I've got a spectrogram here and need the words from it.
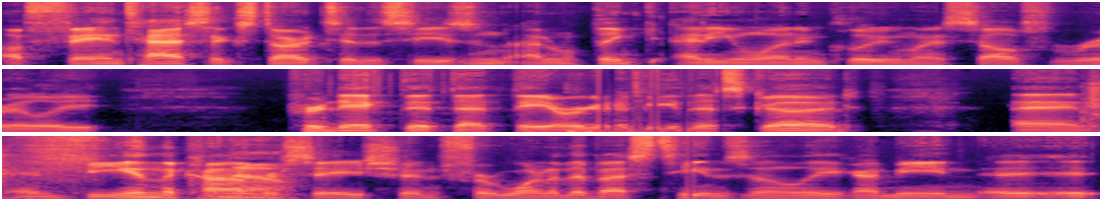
a fantastic start to the season. I don't think anyone, including myself, really predicted that they were going to be this good and and be in the conversation no. for one of the best teams in the league. I mean, it,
